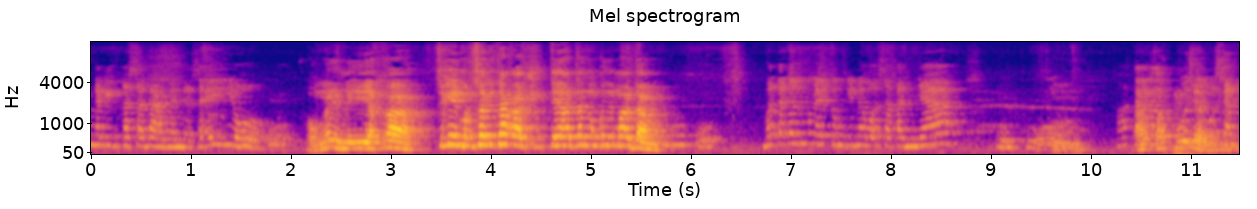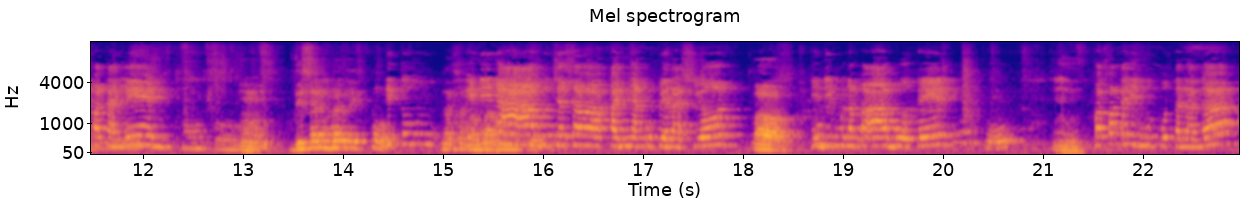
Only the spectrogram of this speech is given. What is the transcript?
naging kasalanan niya sa iyo? O nga, umiiyak ka. Sige, magsalita ka. Tinatanong ko ni madam. Matagal mo na itong ginawa sa kanya. opo, Hmm. Apat po gusto yan. mo siyang patayin. opo, Hmm. December 8 po. Nitong Nasa hindi mo naaabot siya sa kanyang operasyon. Ah. Hindi mo na paaabutin. opo, Hmm. Papatayin mo po talaga.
